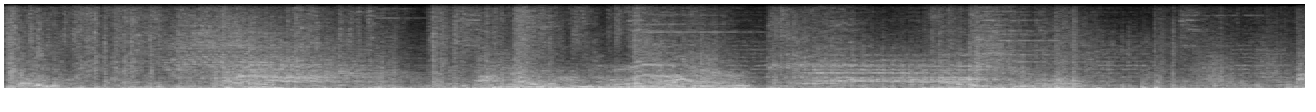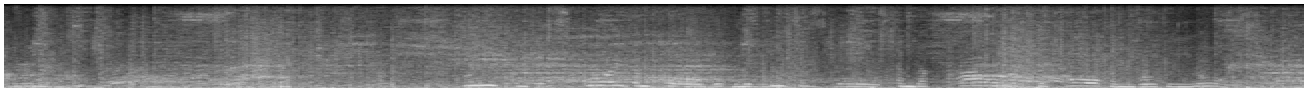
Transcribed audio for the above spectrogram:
Please with Medusa's gaze, and the power of the Gorgon will be yours.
